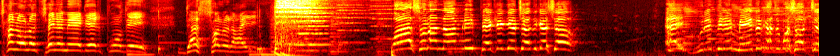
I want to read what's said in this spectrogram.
স্থান হলো ছেলে মেয়েদের ফোঁদে। দ্যাটস অল রাইট পড়াশোনার নাম নেই পেকে গিয়েছো এদিকে এই, ঘুরে ফিরে মেয়েদের কাছে বসা হচ্ছে।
